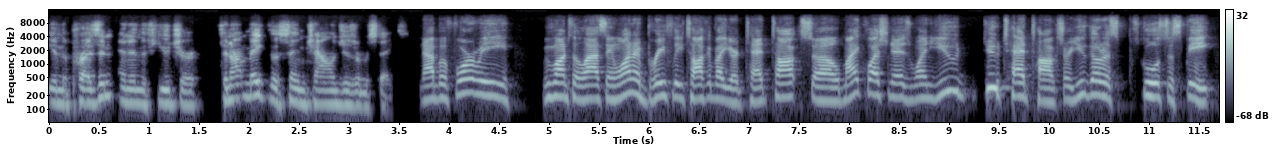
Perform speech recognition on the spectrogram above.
in the present and in the future to not make those same challenges or mistakes. Now, before we move on to the last thing, I want to briefly talk about your TED Talk. So, my question is when you do TED Talks or you go to schools to speak,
